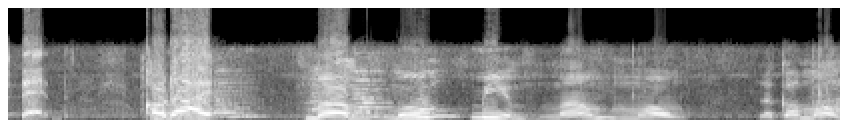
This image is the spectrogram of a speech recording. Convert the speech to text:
บแบบเขาได้มอมมุมมีมมอมมอมแล้วก็มอม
